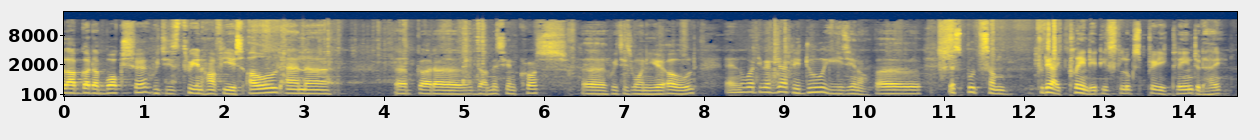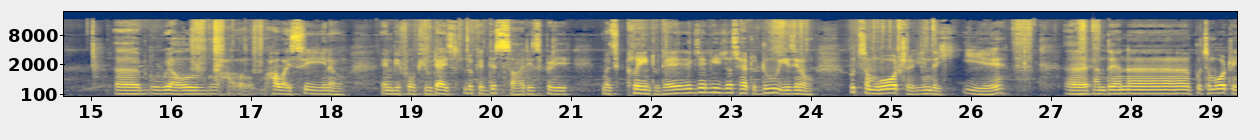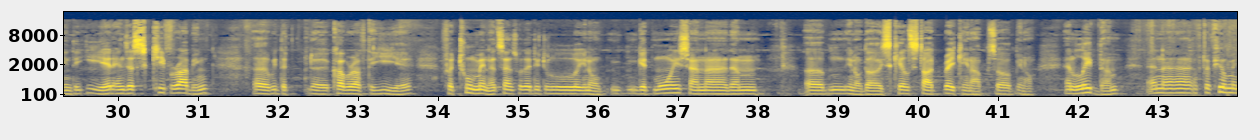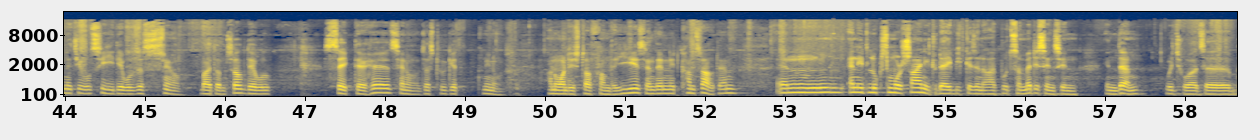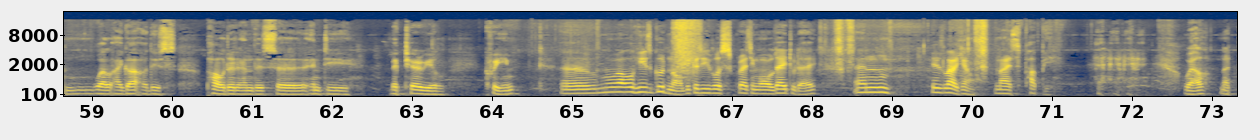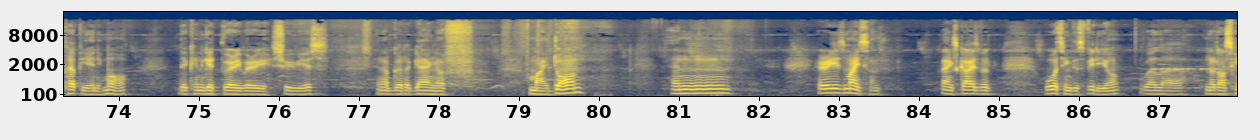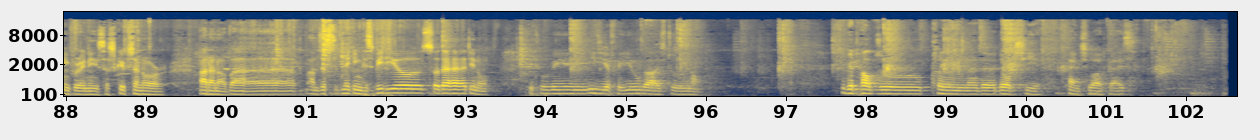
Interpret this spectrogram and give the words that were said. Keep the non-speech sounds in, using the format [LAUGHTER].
Well, I've got a boxer which is three and a half years old, and uh, I've got a Dalmatian cross uh, which is one year old. And what you exactly do is, you know, uh, just put some. Today I cleaned it. It looks pretty clean today. Uh, well, how, I see, you know, and before a few days, look at this side. It's pretty much clean today. Exactly, you just have to do is, you know, put some water in the ear Uh, and then uh, put some water in the ear and just keep rubbing uh, with the uh, cover of the ear for two minutes. And so that it will you know get moist and uh, then um, you know the scales start breaking up. So you know and leave them. And after a few minutes you will see they will just you know by themselves they will shake their heads you know just to get you know unwanted stuff from the ears. And then it comes out. And and and it looks more shiny today because you know I put some medicines in in them which was uh, well I got this powder and this uh, antibacterial cream. Uh, well he's good now because he was scratching all day today. And he's like you know nice puppy. [LAUGHS] Well not puppy anymore. They can get very very serious. And I've got a gang of my Don and here is my son. Thanks guys for watching this video. Well uh, not asking for any subscription or I don't know but uh, I'm just making this video so that you know it will be easier for you guys to you know to get help to clean the dog's here. Thanks a lot guys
